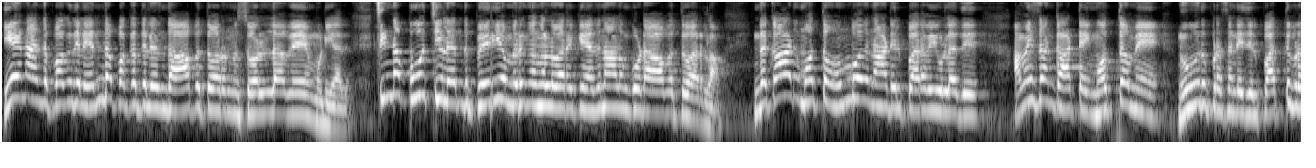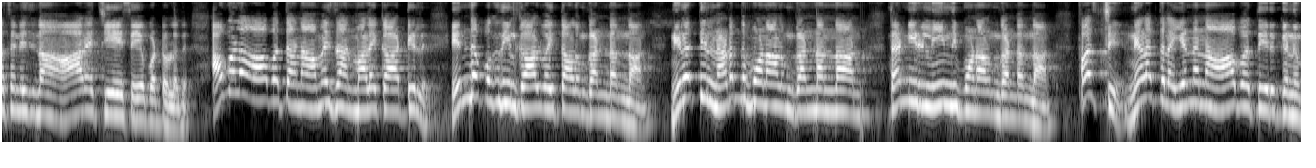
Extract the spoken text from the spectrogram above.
ஏன்னா இந்த பகுதியில் எந்த பக்கத்துல இருந்து ஆபத்து வரும்னு சொல்லவே முடியாது. சின்ன பூச்சியில இருந்து பெரிய மிருகங்கள் வரைக்கும் எதனாலும் கூட ஆபத்து வரலாம். இந்த காடு மொத்தம் ஒன்பது நாடில் பரவி உள்ளது. அமேசான் காட்டை மொத்தமே நூறு பர்சன்டேஜில் பத்து பர்சன்டேஜ் தான் ஆராய்ச்சியே செய்யப்பட்டுள்ளது. அவ்வளவு ஆபத்தான அமேசான் மலை காட்டில் எந்த பகுதியில் கால் வைத்தாலும் கண்டம்தான். நிலத்தில் நடந்து போனாலும் கண்டம்தான். தண்ணீரில் நீந்தி போனாலும் கண்டம்தான். ஃபர்ஸ்ட் நிலத்துல என்னென்ன ஆபத்து இருக்குன்னு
